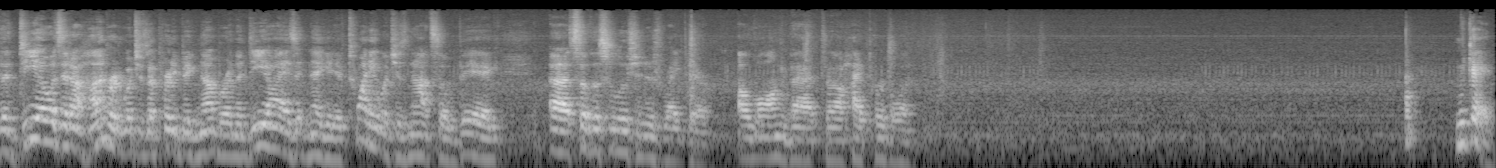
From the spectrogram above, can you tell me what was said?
the DO is at 100, which is a pretty big number, and the DI is at negative 20, which is not so big. Uh, so the solution is right there along that uh, hyperbola. Okay,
